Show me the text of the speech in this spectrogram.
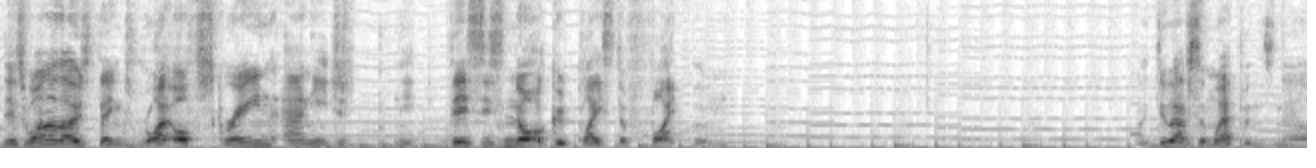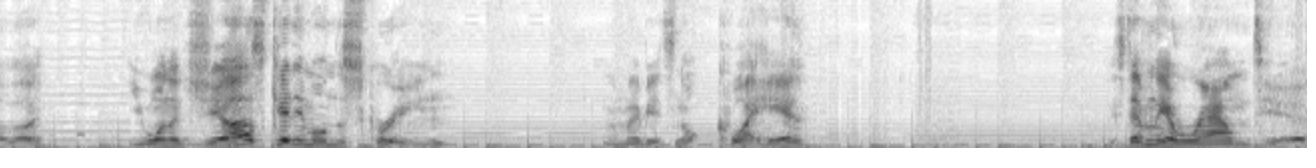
There's one of those things right off screen, and he just... He, this is not a good place to fight them. I do have some weapons now, though. You want to just get him on the screen. Maybe it's not quite here. It's definitely around here.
